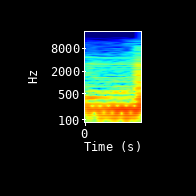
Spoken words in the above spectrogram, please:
we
